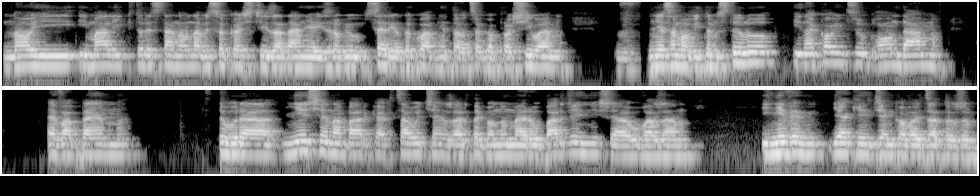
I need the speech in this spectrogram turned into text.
No i, i Mali, który stanął na wysokości zadania i zrobił serio dokładnie to, o co go prosiłem w niesamowitym stylu. I na końcu Grand Dame Ewa Bem, która niesie na barkach cały ciężar tego numeru, bardziej niż ja uważam. I nie wiem, jak jej dziękować za to, że,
